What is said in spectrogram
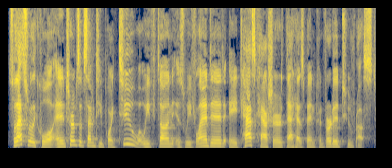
So that's really cool. And in terms of 17.2, what we've done is we've landed a task cacher that has been converted to Rust.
